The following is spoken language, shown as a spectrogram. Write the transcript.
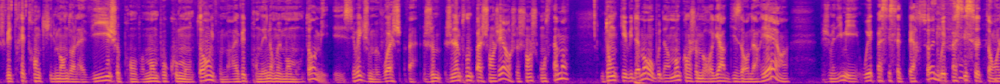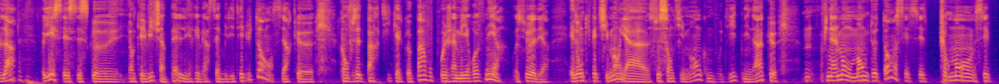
je vais très tranquillement dans la vie, je prends vraiment beaucoup mon temps. Il peut m'arriver de prendre énormément mon temps, mais c'est vrai que je me vois, enfin, j'ai l'impression de ne pas changer, alors je change constamment. Donc évidemment, au bout d'un moment, quand je me regarde dix ans en arrière, je me dis, mais où est passé cette personne? Où est passé ce temps-là? Vous voyez, c'est ce que Yankelevitch appelle l'irréversibilité du temps. C'est-à-dire que quand vous êtes parti quelque part, vous pouvez jamais y revenir. Vous voyez ce que je veux dire? Et donc, effectivement, il y a ce sentiment, comme vous dites, Nina, que hum, finalement, on manque de temps. C'est purement, c'est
